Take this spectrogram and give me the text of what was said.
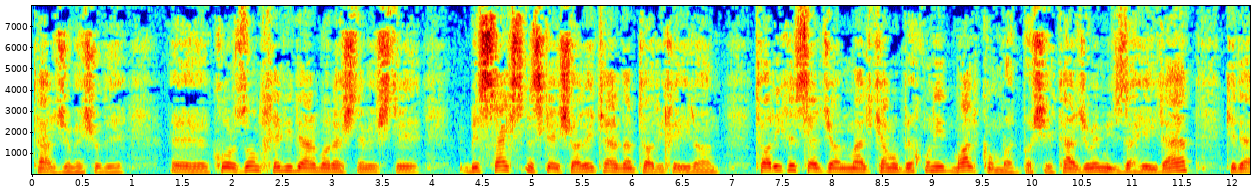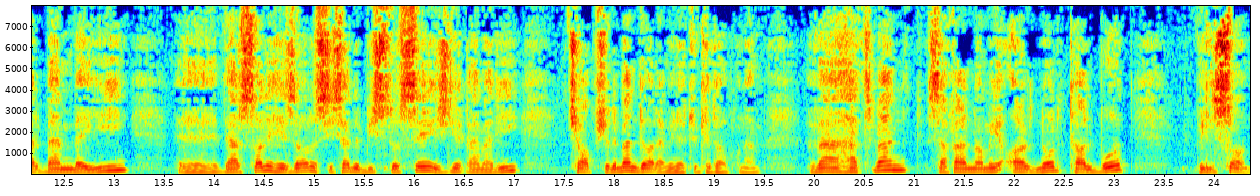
ترجمه شده. کرزون خیلی دربارش نوشته. به سکس مثل که اشاره کردم تاریخ ایران. تاریخ سرجان ملکم رو بخونید. مالکم باد باشه. ترجمه میرزا حیرت که در بمبئی در سال 1323 هجری قمری چاپ شده. من دارم اینو تو کتاب خونم. و حتما سفرنامه آرنولد تالبوت ویلسون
